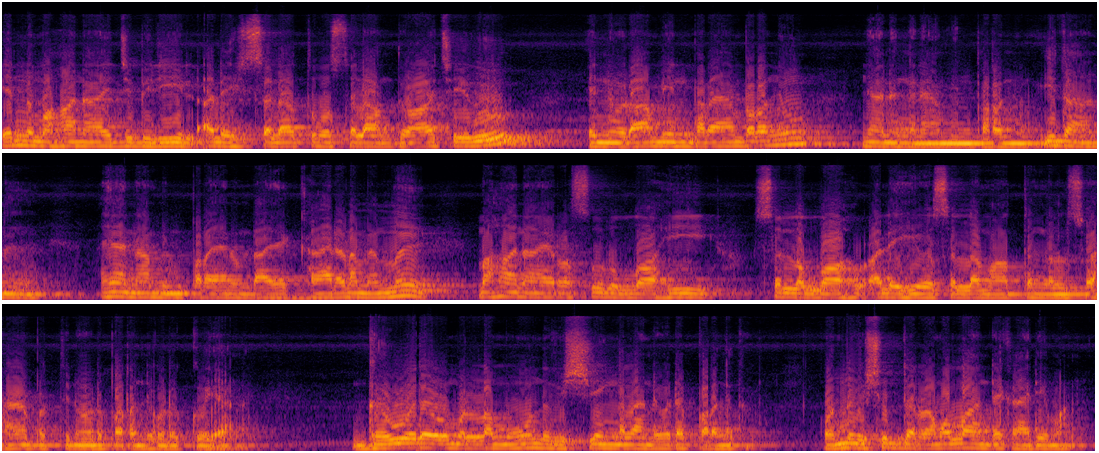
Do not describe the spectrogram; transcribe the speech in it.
എന്ന് മഹാനായ ജിബിരിയിൽ അലൈഹി സ്വലാത്തു വസ്സലാം ദ്വാ ചെയ്തു. എന്നോട് ആമീൻ പറയാൻ പറഞ്ഞു. ഞാൻ അങ്ങനെ ആമീൻ പറഞ്ഞു. ഇതാണ് ഞാൻ ആമീൻ പറയാനുണ്ടായ കാരണമെന്ന് മഹാനായ റസൂലുള്ളാഹി സല്ലല്ലാഹു അലഹി വസല്ലമ തങ്ങൾ സ്വഹാബത്തിനോട് പറഞ്ഞു കൊടുക്കുകയാണ്. ഗൗരവമുള്ള മൂന്ന് വിഷയങ്ങളാണ് ഇവിടെ പറഞ്ഞത്. ഒന്ന് വിശുദ്ധ റമള്ളാന്റെ കാര്യമാണ്.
